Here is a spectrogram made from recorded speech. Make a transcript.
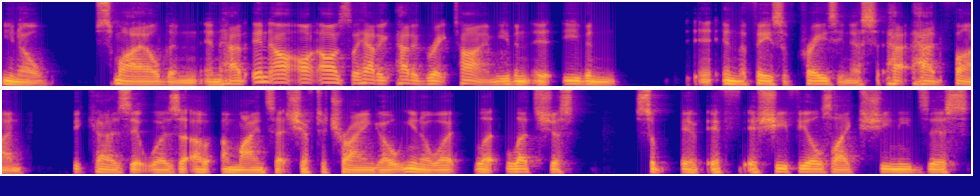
you know, smiled and, and had, and honestly had a, had a great time, even, even in the face of craziness, ha- had fun because it was a, a, mindset shift to try and go, you know what, let, let's just, if, if, if she feels like she needs this,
